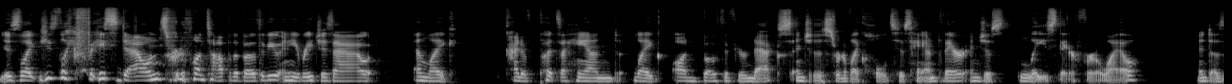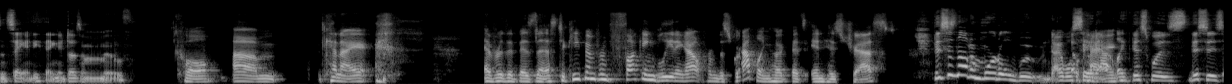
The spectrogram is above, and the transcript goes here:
Is like he's like face down, sort of on top of the both of you, and he reaches out and like kind of puts a hand like on both of your necks and just sort of like holds his hand there and just lays there for a while and doesn't say anything and doesn't move. cool. Um, can I ever the business to keep him from fucking bleeding out from this grappling hook that's in his chest? This is not a mortal wound. I will say that. Like this was this is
